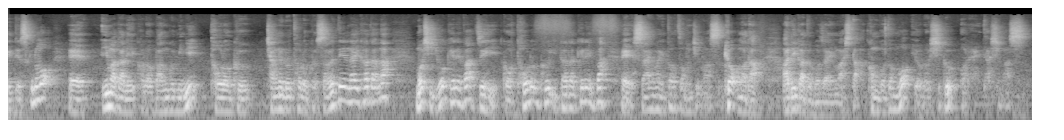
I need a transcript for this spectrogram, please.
いですけども、えー、だにこの番組に登録チャンネル登録されていない方がもしよければぜひご登録いただければ、えー、幸いと存じます。今日またありがとうございました。今後ともよろしくお願いいたします。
